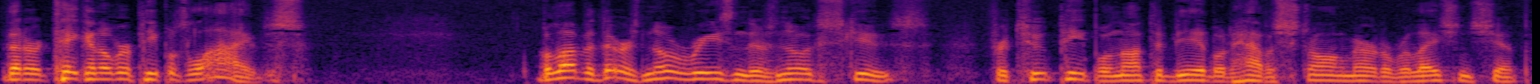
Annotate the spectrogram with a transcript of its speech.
that are taking over people's lives. Beloved, there is no reason, there's no excuse for two people not to be able to have a strong marital relationship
